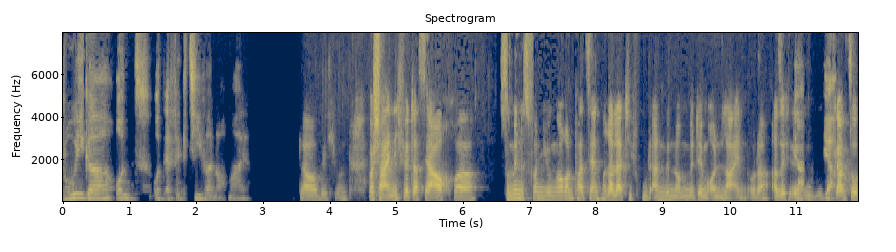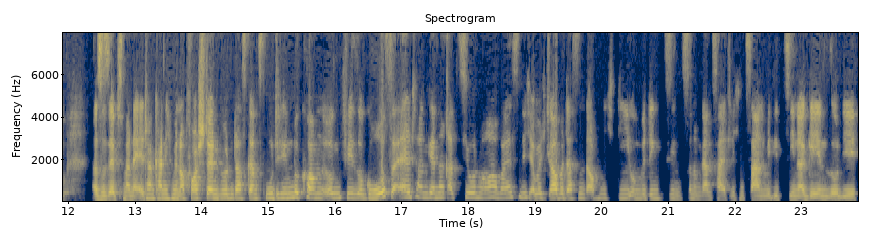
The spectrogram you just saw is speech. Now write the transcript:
ruhiger und, und effektiver nochmal. Glaube ich. Und wahrscheinlich wird das ja auch äh, zumindest von jüngeren Patienten relativ gut angenommen mit dem Online, oder? Also ich, ja, ich ja. glaube so, also selbst meine Eltern kann ich mir noch vorstellen, würden das ganz gut hinbekommen, irgendwie so große Elterngenerationen, oh, weiß nicht, aber ich glaube, das sind auch nicht die unbedingt, die zu einem ganzheitlichen Zahnmediziner gehen, so die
